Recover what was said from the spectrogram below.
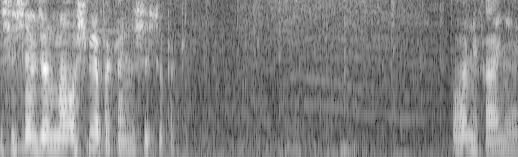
Już myślałem, że on ma ośmiopak, a nie sześciopak. O, nie fajnie.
